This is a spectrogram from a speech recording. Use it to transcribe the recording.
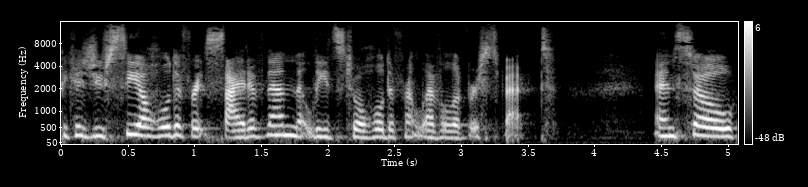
because you see a whole different side of them that leads to a whole different level of respect. And so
